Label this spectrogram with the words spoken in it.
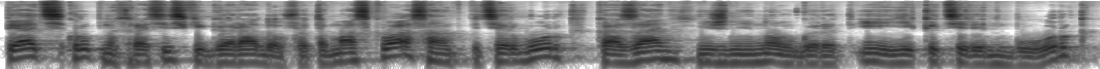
пять крупных российских городов. Это Москва, Санкт-Петербург, Казань, Нижний Новгород и Екатеринбург.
